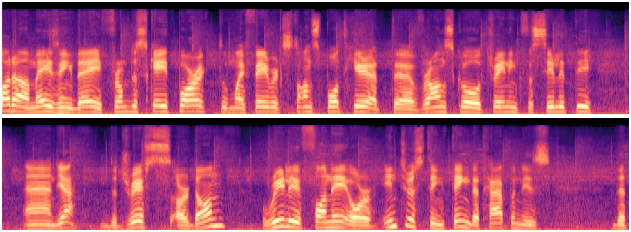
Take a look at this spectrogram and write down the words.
what an amazing day. From the skate park to my favorite stunt spot here at the Vransko training facility. And yeah the drifts are done. Really funny or interesting thing that happened is that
